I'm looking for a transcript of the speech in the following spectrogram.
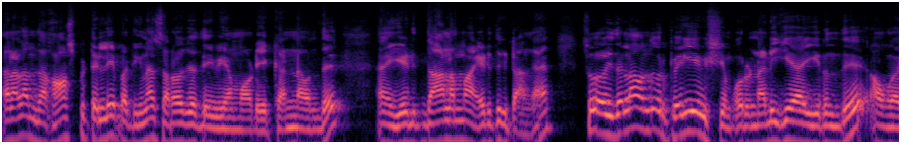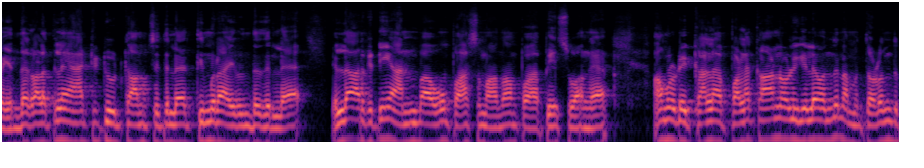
அதனால் அந்த ஹாஸ்பிட்டல்லே பார்த்தீங்கன்னா சரோஜா தேவி அம்மாவுடைய கண்ணை வந்து எடு தானமாக எடுத்துக்கிட்டாங்க. ஸோ இதெல்லாம் வந்து ஒரு பெரிய விஷயம். ஒரு நடிகையாக இருந்து அவங்க எந்த காலத்துலையும் ஆட்டிடியூட் காமிச்சதில்ல திமிராக இருந்ததில்ல எல்லாருக்கிட்டேயும் அன்பாகவும் பாசமாக தான் பா பேசுவாங்க. அவங்களுடைய கல பல காணொளிகளை வந்து நம்ம தொடர்ந்து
